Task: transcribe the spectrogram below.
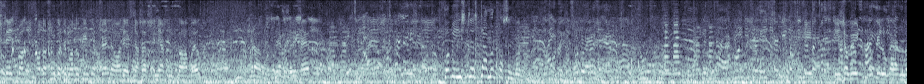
স্টেজ প্রদ- প্রদর্শন করতে প্রদক্ষিণ করছেন আমাদের জাসার সিনিয়র আহ্বায়ক জনাব লিয়াকত আলী সাহেব তবে স্টেজটা আমার পছন্দ তিনশো ফিট লোকে? লোকারণ্য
